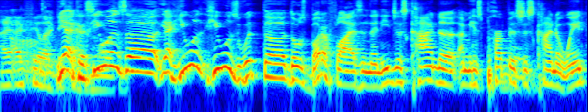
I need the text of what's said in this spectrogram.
I, I feel like Yeah, because he was, uh, yeah, he was, he was with the those butterflies, and then he just kind of, I mean, his purpose just kind of waned.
